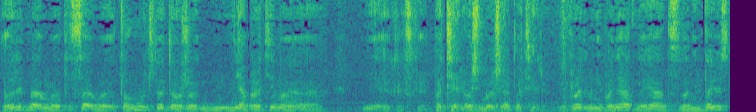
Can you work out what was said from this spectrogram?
Говорит нам это самое Талмуд, что это уже необратимая не, как сказать, потеря, очень большая потеря. Вроде бы непонятно, я сюда не вдаюсь.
